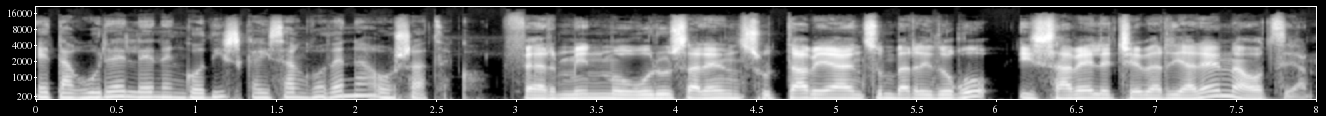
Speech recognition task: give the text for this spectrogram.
eta gure lehenengo diska izango dena osatzeko. Fermin Muguruzaren zutabea entzun berri dugu Isabel Etxeberriaren ahotzean.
